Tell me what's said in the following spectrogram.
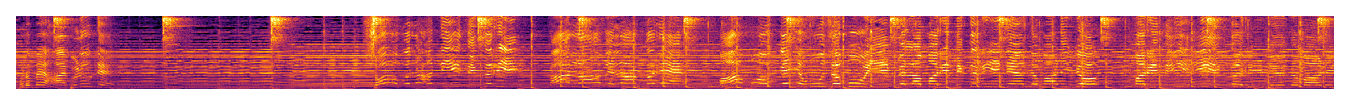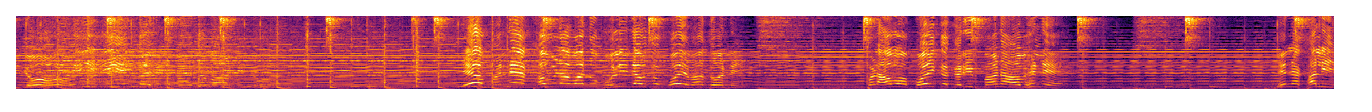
પણ મેં સાંભળ્યું ને સો વરાની દીકરી કાલા વેલા કરે. મામો કે હું જમું ઈ પેલા મારી દીકરીને જમાડી જો મારી દીકરીને એ મને ખવડાવવાનું ભૂલી જાવ તો કોઈ વાંધો નહીં. પણ આવો કોઈક ગરીબ માણા આવે ને, એને ખાલી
